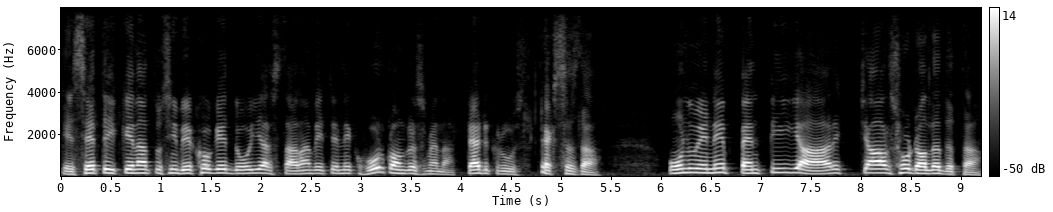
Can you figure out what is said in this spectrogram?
ਇਸੇ ਤਰੀਕੇ ਨਾਲ ਤੁਸੀਂ ਵੇਖੋਗੇ 2017 ਵਿੱਚ ਇਹਨੇ ਇੱਕ ਹੋਰ ਕਾਂਗਰਸਮੈਨ ਆ, ਟੈਡ ਕਰੂਜ਼, ਟੈਕਸਸ ਦਾ। ਉਹਨੂੰ ਇਹਨੇ 35400 ਡਾਲਰ ਦਿੱਤਾ।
